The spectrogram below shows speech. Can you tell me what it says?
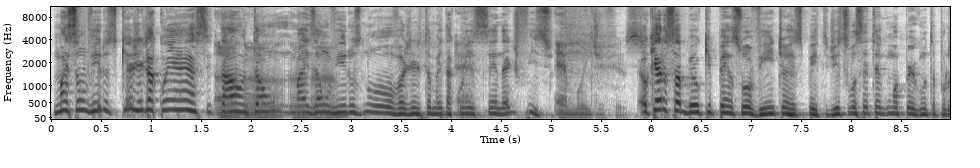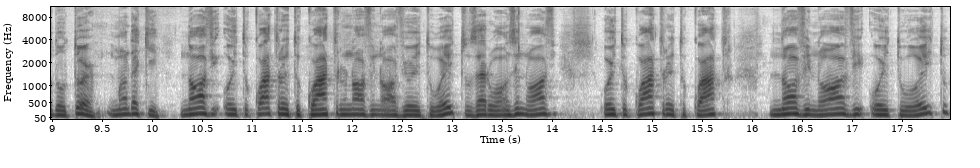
Mas são vírus que a gente já conhece e tal. Aham, Então, mas é um vírus novo, a gente também tá conhecendo, é difícil. É muito difícil. Eu quero saber o que pensa o ouvinte a respeito disso. Se você tem alguma pergunta para o doutor, manda aqui. 98484-9988, 011 98484 9988.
